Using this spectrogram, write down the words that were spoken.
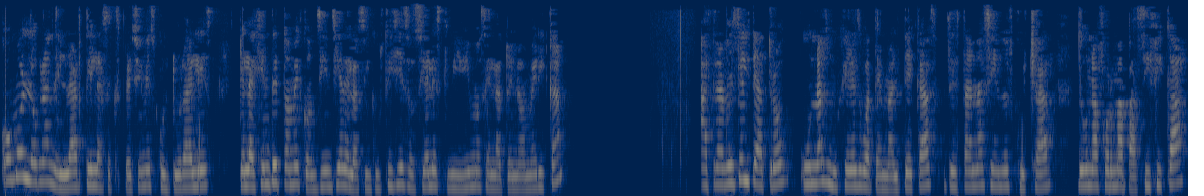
¿Cómo logran el arte y las expresiones culturales que la gente tome conciencia de las injusticias sociales que vivimos en Latinoamérica? A través del teatro, unas mujeres guatemaltecas se están haciendo escuchar de una forma pacífica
